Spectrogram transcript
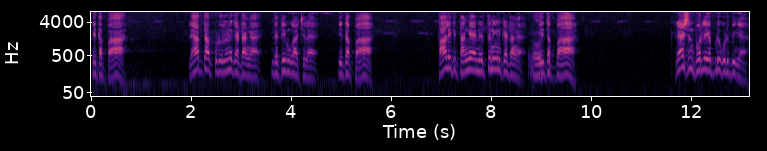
இது தப்பா? லேப்டாப் கொடுக்கலன்னு கேட்டாங்க இந்த திமுக ஆட்சியில். இது தப்பா? தாலிக்கு தங்கையா நிறுத்துனீங்கன்னு கேட்டாங்க. இது தப்பா? ரேஷன் பொருள் எப்படி கொடுப்பீங்க?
